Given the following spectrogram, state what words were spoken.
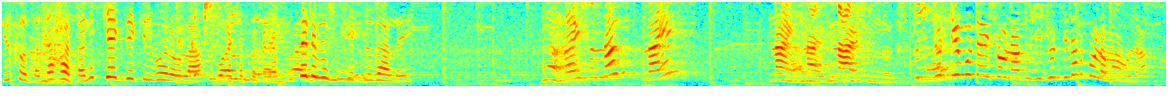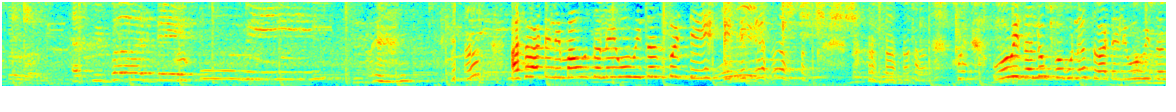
की स्वतःच्या हाताने केक देखील भरवला. व अशा प्रकारे आमचं सेलिब्रेशन देखील झालंय. नाही सुंदर? नाही? नाही नाही नाही सुंदर. तुझी जुट्टी कुठे आहे सोना? तुझी जुट्टी दाखवला माऊला. हॅपी बर्थडे टू मी असं वाटेल माऊचा नाही ओवीचाच बर्थडे लुक बघून असं वाटायला ओवीचाच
